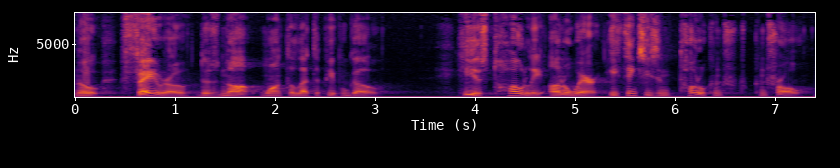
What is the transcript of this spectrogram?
No, Pharaoh does not want to let the people go. He is totally unaware. He thinks he's in total control.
